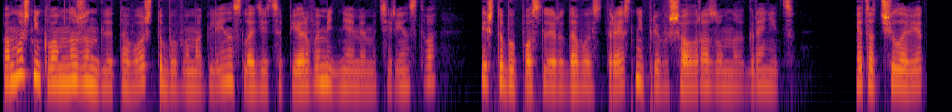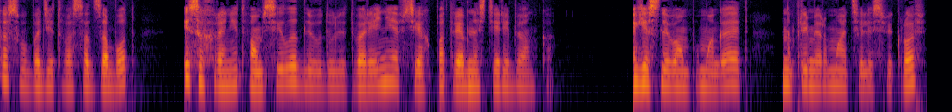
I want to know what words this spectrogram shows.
Помощник вам нужен для того, чтобы вы могли насладиться первыми днями материнства — и чтобы послеродовой стресс не превышал разумных границ. Этот человек освободит вас от забот и сохранит вам силы для удовлетворения всех потребностей ребенка. Если вам помогает, например, мать или свекровь,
